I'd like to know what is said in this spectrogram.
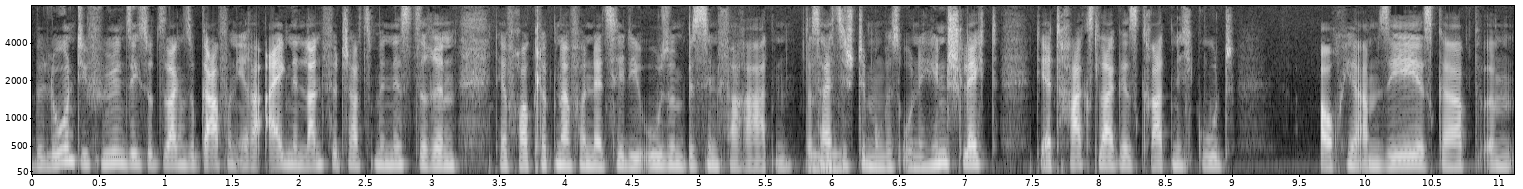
belohnt. Die fühlen sich sozusagen sogar von ihrer eigenen Landwirtschaftsministerin, der Frau Klöckner von der CDU, so ein bisschen verraten. Das mhm. heißt, die Stimmung ist ohnehin schlecht, die Ertragslage ist gerade nicht gut. Auch hier am See, es gab ähm,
